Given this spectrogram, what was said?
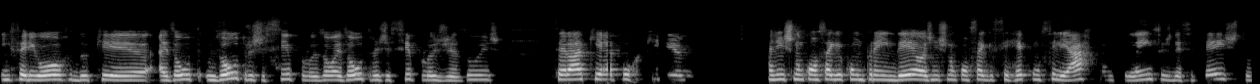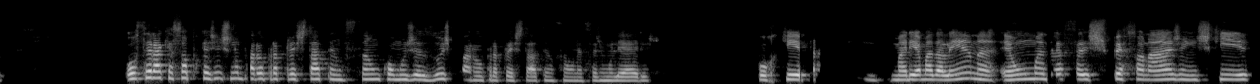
inferior do que as out os outros discípulos ou as outras discípulos de Jesus? Será que é porque a gente não consegue compreender, ou a gente não consegue se reconciliar com os silêncios desse texto? Ou será que é só porque a gente não parou para prestar atenção como Jesus parou para prestar atenção nessas mulheres? Porque Maria Madalena é uma dessas personagens que,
